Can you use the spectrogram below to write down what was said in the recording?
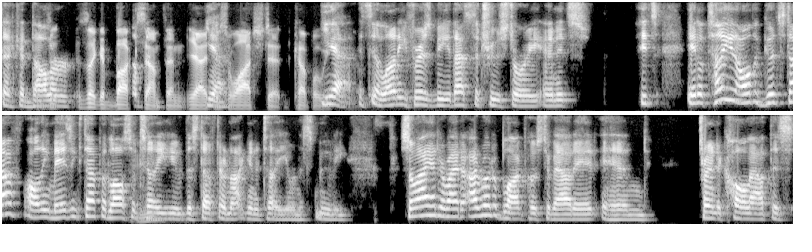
like a dollar. It's like a buck something. Yeah, I Yeah. just watched it a couple weeks. Yeah, ago. it's Elani Frisbee. That's the true story, and it's it's it'll tell you all the good stuff, all the amazing stuff. It'll also tell you the stuff they're not going to tell you in this movie. So I had to write. I wrote a blog post about it and trying to call out this.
